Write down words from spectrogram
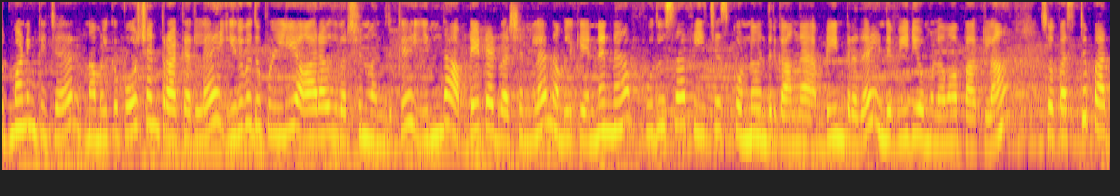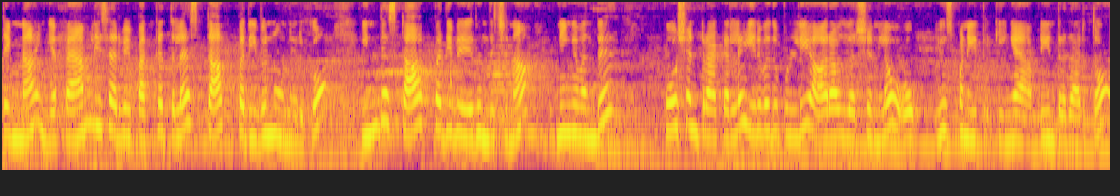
குட் மார்னிங் டீச்சர் நம்மளுக்கு போர்ஷன் ட்ராக்கரில் இருபது புள்ளி ஆறாவது வெர்ஷன் வந்திருக்கு. இந்த அப்டேட்டட் வெர்ஷனில் நம்மளுக்கு என்னென்ன புதுசாக ஃபீச்சர்ஸ் கொண்டு வந்திருக்காங்க அப்படின்றத இந்த வீடியோ மூலமாக பார்க்கலாம். ஸோ ஃபஸ்ட்டு பார்த்தீங்கன்னா இங்கே ஃபேமிலி சர்வே பக்கத்தில் ஸ்டாக் பதிவுன்னு ஒன்று இருக்கும். இந்த ஸ்டாக் பதிவு இருந்துச்சுன்னா நீங்கள் வந்து போர்ஷன் ட்ராக்கரில் இருபது புள்ளி ஆறாவது வெர்ஷனில் ஓ யூஸ் பண்ணிகிட்ருக்கீங்க அப்படின்றது அர்த்தம்.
